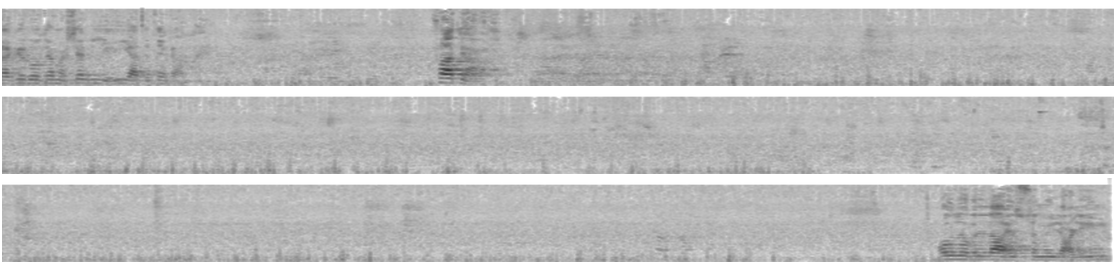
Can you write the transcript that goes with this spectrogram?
تاکہ روزہ مشر بھی یہی عادتیں کام آئیں فاتحہ۔ اعوذ باللہ السمیع العلیم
